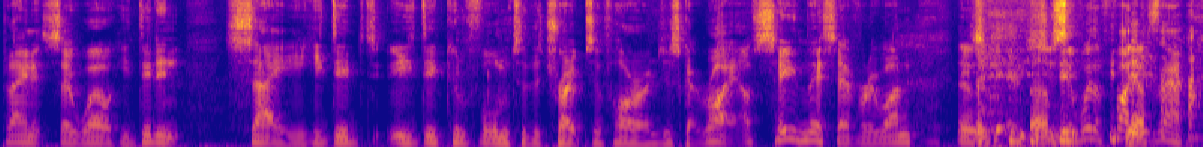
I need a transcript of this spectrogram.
playing it so well, he didn't say. He did, he did conform to the tropes of horror and just go, "Right, I've seen this, everyone." He just said, "What the fuck yeah. is that?"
